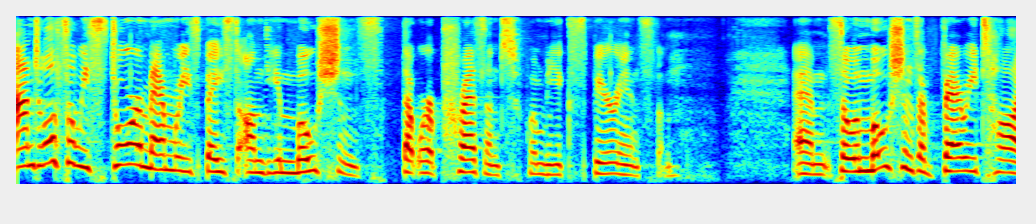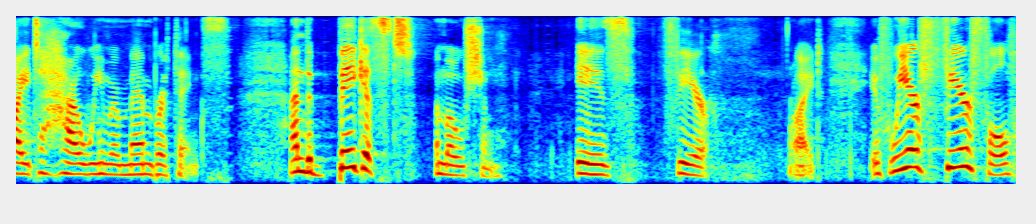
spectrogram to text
and also, we store memories based on the emotions that were present when we experience them. Um, so, emotions are very tied to how we remember things. And the biggest emotion is fear, right? If we are fearful,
